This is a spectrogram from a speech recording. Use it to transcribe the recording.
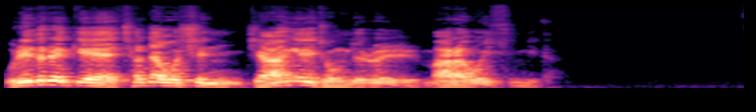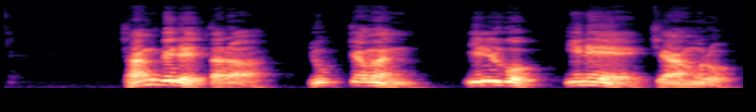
우리들에게 찾아오신 재앙의 종류를 말하고 있습니다. 장별에 따라 6장은 일곱 인의 재앙으로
